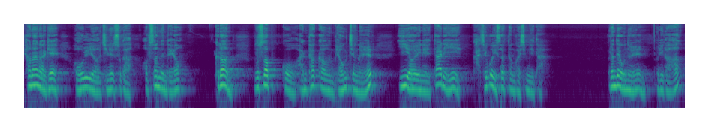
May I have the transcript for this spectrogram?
편안하게 어울려 지낼 수가 없었는데요. 그런 무섭고 안타까운 병증을 이 여인의 딸이 가지고 있었던 것입니다. 그런데 오늘 우리가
